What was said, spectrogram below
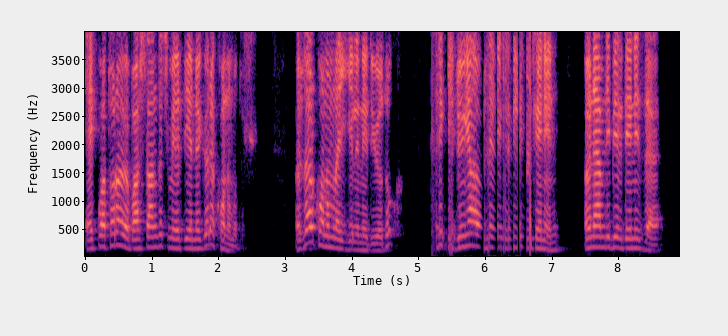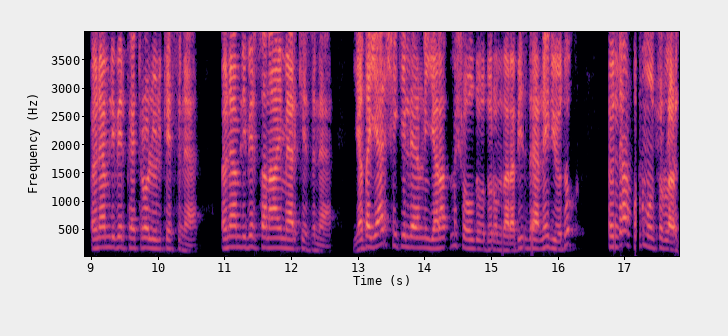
ekvatora ve başlangıç meridyenine göre konumudur. Özel konumla ilgili ne diyorduk? Dedik ki dünya üzerindeki bir ülkenin önemli bir denize, önemli bir petrol ülkesine, önemli bir sanayi merkezine ya da yer şekillerini yaratmış olduğu durumlara bizler ne diyorduk? Özel konum unsurları.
